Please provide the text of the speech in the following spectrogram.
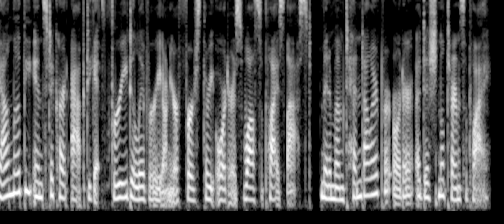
Download the Instacart app to get free delivery on your first three orders while supplies last. Minimum $10 per order, additional term supply.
